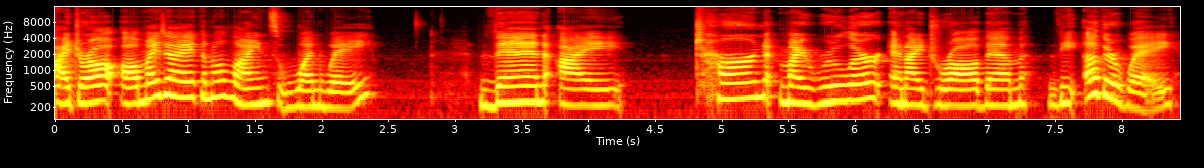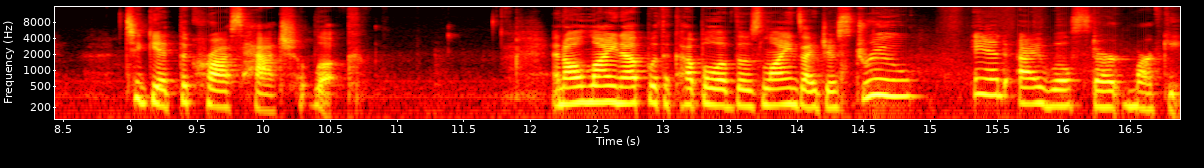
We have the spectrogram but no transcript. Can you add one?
I draw all my diagonal lines one way, then I turn my ruler and I draw them the other way to get the cross hatch look. And I'll line up with a couple of those lines I just drew and I will start marking.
